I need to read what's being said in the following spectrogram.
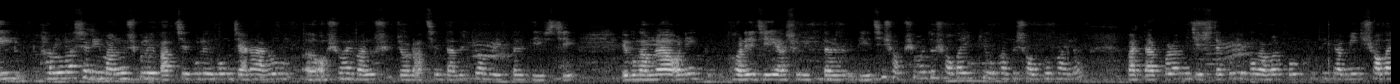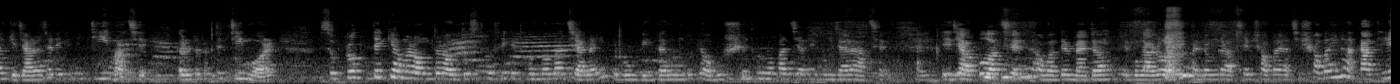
এই ভালোবাসার এই মানুষগুলো বাচ্চাগুলো এবং যারা আরও আহ, অসহায় মানুষজন আছেন তাদেরকে আমরা ইফতার দিয়ে এসেছি। এবং আমরা অনেক ঘরে যেয়ে আসলে ইফতার দিয়েছি। সবসময় তো সবাইকে ওভাবে সম্ভব হয় না বাট তারপর আমি চেষ্টা করি এবং আমার পক্ষ থেকে আমি সবাইকে যারা যারা এখানে টিম আছে কারণ এটা তো একটা টিম ওয়ার্ক সো প্রত্যেককে আমার অন্তর অন্তঃস্থল থেকে ধন্যবাদ জানাই এবং বিদ্যানন্দকে অবশ্যই ধন্যবাদ জানাই এবং যারা আছেন এই যে আপু আছেন আমাদের ম্যাডাম এবং আরও অনেক ম্যাডামরা আছেন সবাই আছে সবাই না কাঁধে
